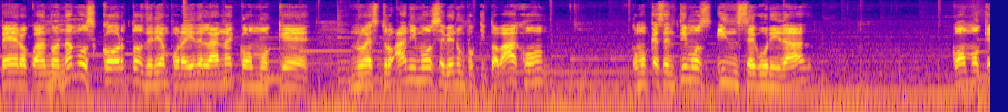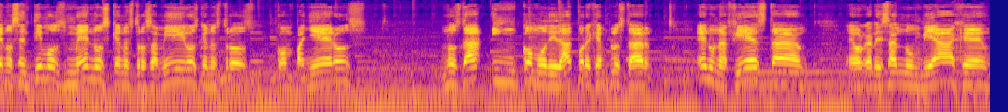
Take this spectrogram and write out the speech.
pero cuando andamos cortos, dirían por ahí de lana, como que nuestro ánimo se viene un poquito abajo, como que sentimos inseguridad, como que nos sentimos menos que nuestros amigos, que nuestros compañeros. Nos da incomodidad, por ejemplo, estar en una fiesta, eh, organizando un viaje,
